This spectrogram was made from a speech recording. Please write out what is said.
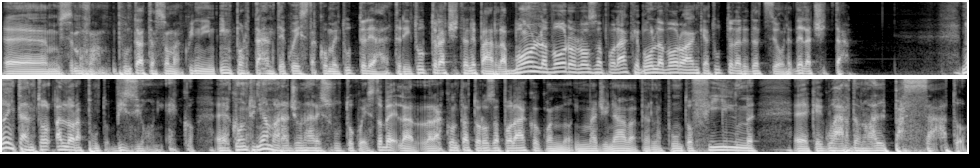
Eh, mi sembra una puntata insomma quindi importante questa come tutte le altre. Tutta la città ne parla. Buon lavoro Rosa Polacca e buon lavoro anche a tutta la redazione della città. Noi intanto, allora appunto, visioni, ecco, eh, continuiamo a ragionare su tutto questo. Beh, l'ha, l'ha raccontato Rosa Polacco quando immaginava per l'appunto film eh, che guardano al passato.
